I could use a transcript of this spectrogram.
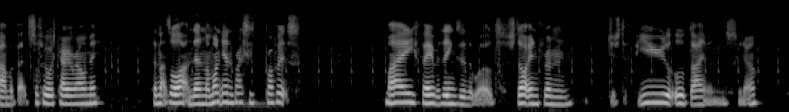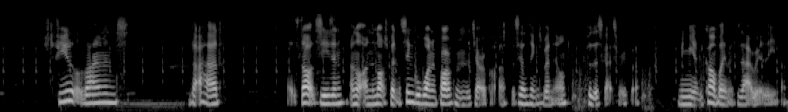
and my bed. Stuff I always carry around with me. And that's all that. And then my money Monty Enterprises profits. My favourite things in the world. Starting from just a few little diamonds, you know. Just a few little diamonds that I had at the start of the season. I'm not, and I've not spent a single one apart from the terracotta. That's the only thing I spent it on for the skyscraper. I mean, you know, you can't blame me for that, really. You know,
